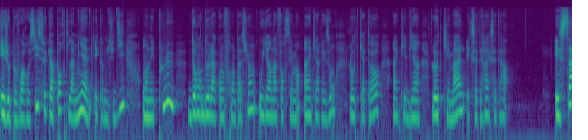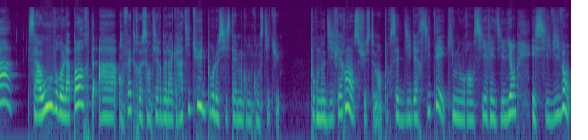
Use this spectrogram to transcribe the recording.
Et je peux voir aussi ce qu'apporte la mienne. Et comme tu dis, on n'est plus dans de la confrontation où il y en a forcément un qui a raison, l'autre qui a tort, un qui est bien, l'autre qui est mal, etc., etc. Et ça, ça ouvre la porte à en fait ressentir de la gratitude pour le système qu'on constitue pour nos différences, justement, pour cette diversité qui nous rend si résilients et si vivants.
